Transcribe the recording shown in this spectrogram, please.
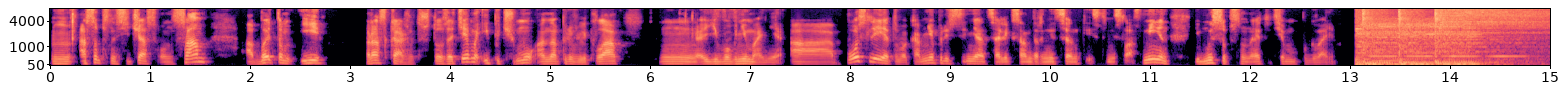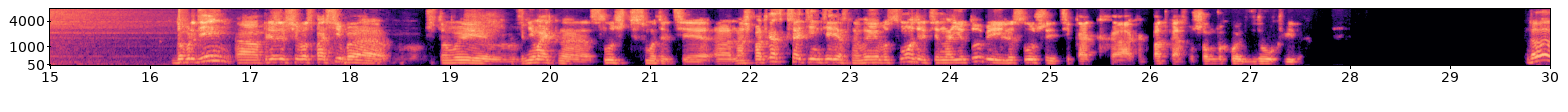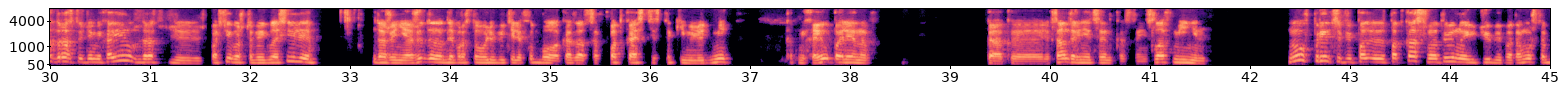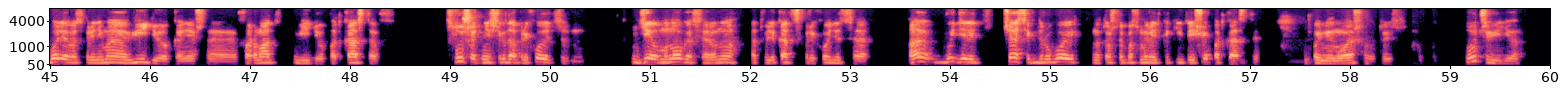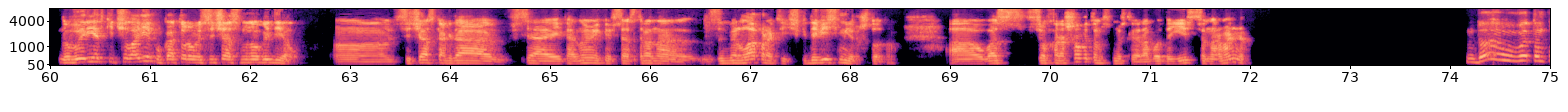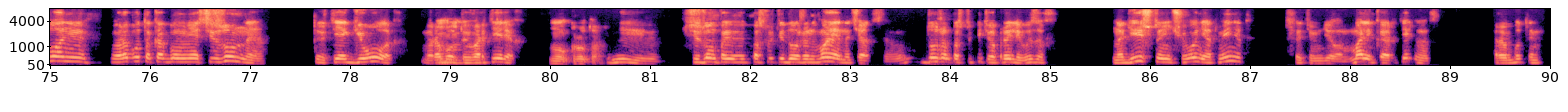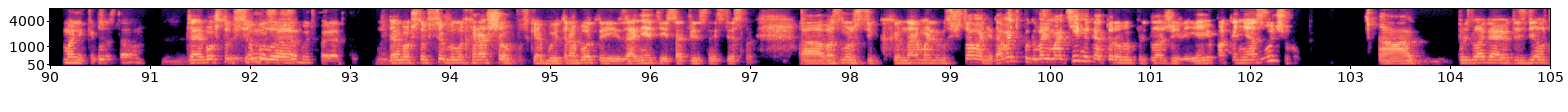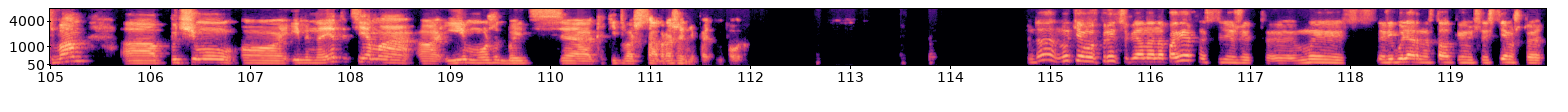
а, собственно, сейчас он сам об этом и расскажет, что за тема и почему она привлекла его внимание. А после этого ко мне присоединятся Александр Ниценко и Станислав Минин, и мы, собственно, на эту тему поговорим. Добрый день. А, прежде всего, спасибо, что вы внимательно слушаете, смотрите а, наш подкаст. Кстати, интересно, вы его смотрите на YouTube или слушаете как, а, как подкаст, потому что он выходит в двух видах? Да, здравствуйте, Михаил. Здравствуйте. Спасибо, что пригласили даже неожиданно для простого любителя футбола оказаться в подкасте с такими людьми, как Михаил Поленов, как э, Александр Ниценко, Станислав Минин. Ну, в принципе, подкаст смотрю на YouTube, потому что более воспринимаю видео, конечно, формат видео подкастов. Слушать не всегда приходится, дел много, все равно отвлекаться приходится. А выделить часик-другой на то, чтобы посмотреть какие-то еще подкасты, помимо вашего, то есть лучше видео. Но вы редкий человек, у которого сейчас много дел. А, сейчас, когда вся экономика, вся страна замерла практически, да весь мир что там, а у вас все хорошо в этом смысле? Работа есть, все нормально? Да, в этом плане работа как бы у меня сезонная. То есть я геолог, работаю mm-hmm. в артелях. Ну, круто. И сезон, по, по сути, должен в мае начаться. Должен поступить в апреле вызов. Надеюсь, что ничего не отменит с этим делом. Маленькая артель у нас работаем маленьким составом. Дай бог, чтобы все было... все будет в порядке. Дай бог, чтобы все было хорошо. Пускай будет работа и занятия, и, соответственно, естественно, а, возможности к нормальному существованию. Давайте поговорим о теме, которую вы предложили. Я ее пока не озвучивал. А, предлагаю это сделать вам. А, почему именно эта тема и, может быть, э, какие-то ваши соображения по этому поводу? Да, ну тема, в принципе, она на поверхности лежит. Э, мы регулярно сталкиваемся с тем, что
